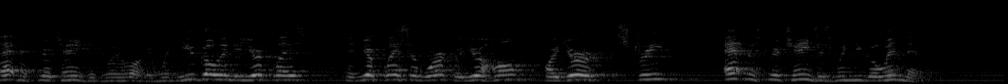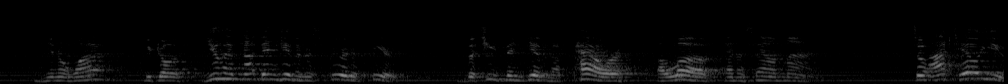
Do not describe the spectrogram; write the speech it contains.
atmosphere changes when we walk in. When you go into your place, and your place of work or your home or your street, atmosphere changes when you go in there. You know why? Because you have not been given a spirit of fear, but you've been given a power, a love, and a sound mind. So I tell you,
